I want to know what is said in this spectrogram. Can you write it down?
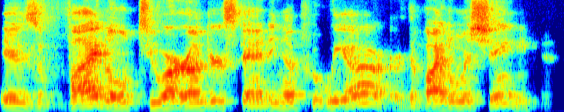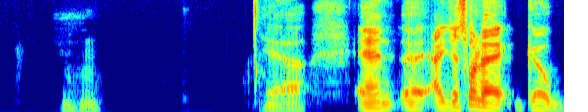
is vital to our understanding of who we are the vital machine Mhm. Yeah. And uh, I just want to go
